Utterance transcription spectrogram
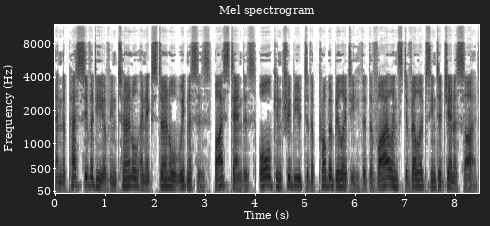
and the passivity of internal and external witnesses bystanders all contribute to the probability that the violence develops into genocide.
